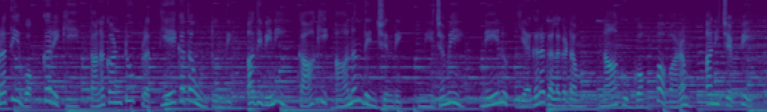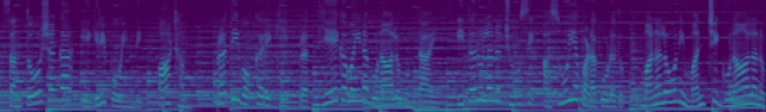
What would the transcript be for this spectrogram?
ప్రతి ఒక్కరికి తనకంటూ ప్రత్యేకత ఉంటుంది. అది విని కాకి ఆనందించింది. నిజమే నేను ఎగరగలగటం నాకు గొప్ప వరం అని చెప్పి సంతోషంగా ఎగిరిపోయింది. పాఠం ప్రతి ఒక్కరికి ప్రత్యేకమైన గుణాలు ఉంటాయి. ఇతరులను చూసి అసూయ పడకూడదు. మనలోని మంచి గుణాలను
